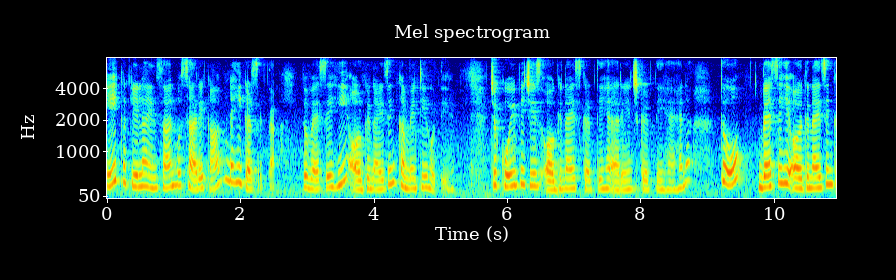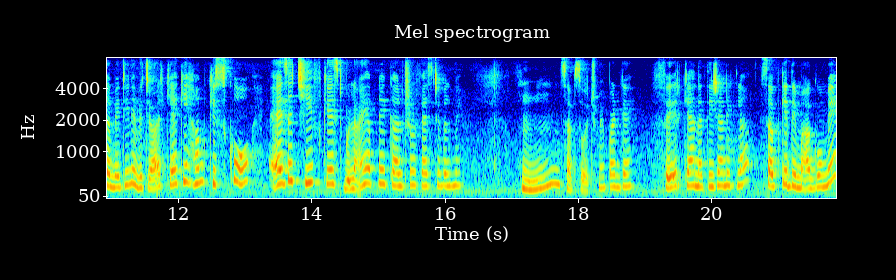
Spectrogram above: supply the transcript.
एक अकेला इंसान वो सारे काम नहीं कर सकता। तो वैसे ही ऑर्गेनाइजिंग कमेटी होती है। जो कोई भी चीज़ ऑर्गेनाइज करती है अरेंज करती है है ना? तो वैसे ही ऑर्गेनाइजिंग कमेटी ने विचार किया कि हम किसको एज ए चीफ गेस्ट बुलाएँ अपने कल्चरल फेस्टिवल में। सब सोच में पड़ गए। फिर क्या नतीजा निकला? सबके दिमागों में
